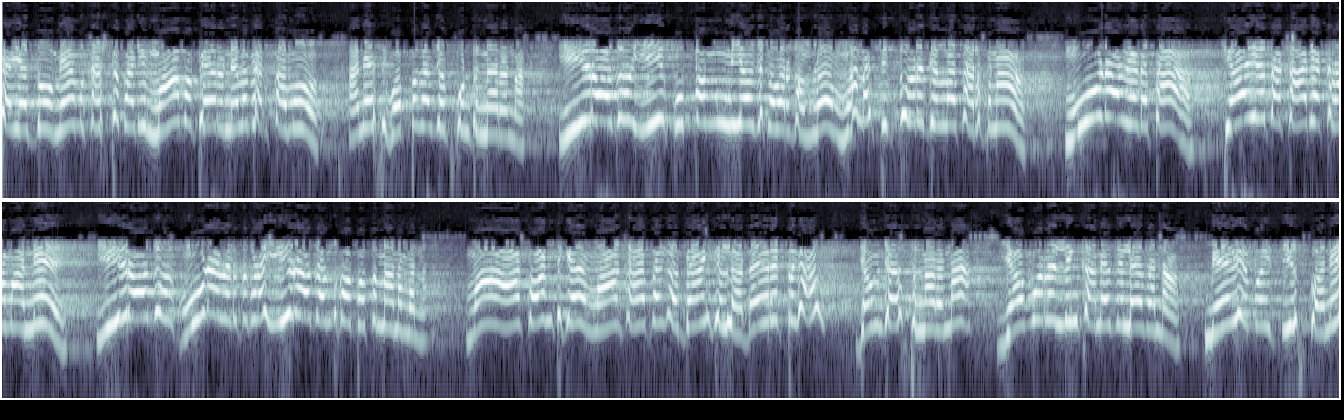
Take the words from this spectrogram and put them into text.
చేయొద్దు. మేము కష్టపడి మామ పేరు అనేసి గొప్పగా చెప్పుకుంటున్నారన్న. ఈ రోజు ఈ కుప్పం నియోజకవర్గంలో మన చిత్తూరు జిల్లా తరఫున మూడో విడత చేయుత కార్యక్రమాన్ని ఈ రోజు మూడో విడత కూడా ఈ రోజు అందుకోబోతున్నానమ్మన్న. మా అకౌంట్కే మా ఖాతాగా బ్యాంకుల్లో డైరెక్ట్గా జమ చేస్తున్నారన్న. ఎవరు లింక్ అనేది లేదన్న. మేమే పోయి తీసుకొని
